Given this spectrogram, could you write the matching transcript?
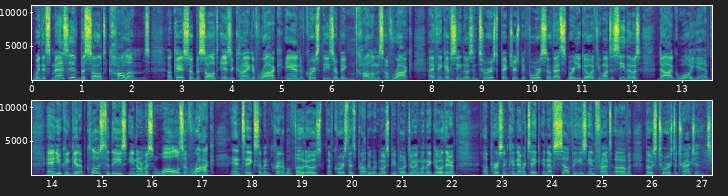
with its massive basalt columns. Okay, so basalt is a kind of rock, and of course, these are big columns of rock. I think I've seen those in tourist pictures before, so that's where you go if you want to see those. Daguoye. And you can get up close to these enormous enormous walls of rock and take some incredible photos. Of course, that's probably what most people are doing when they go there a person can never take enough selfies in front of those tourist attractions.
